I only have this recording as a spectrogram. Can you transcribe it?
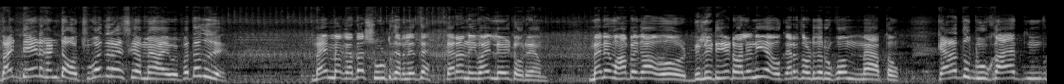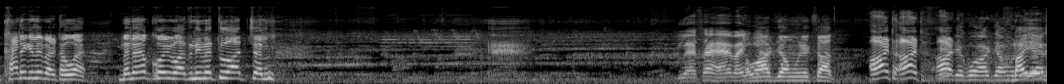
भाई डेढ़ घंटा हो चुका तेरा इसका मैं आए हुए पता तुझे? भाई मैं कहता शूट कर लेते कह रहा नहीं भाई लेट हो रहे हैं हम। मैंने वहाँ पे कहा वो दिल्ली टिकट वाले नहीं है? वो कह रहे थोड़ी देर रुको मैं आता हूँ। कह रहा तू भूखा है खाने के लिए बैठा हुआ है। मैंने कहा कोई बात नहीं मैं तू आज चल। तू ऐसा है भाई? अब आठ जामुन एक साथ। आठ आठ आठ। देखो आठ जामुन भाई एक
